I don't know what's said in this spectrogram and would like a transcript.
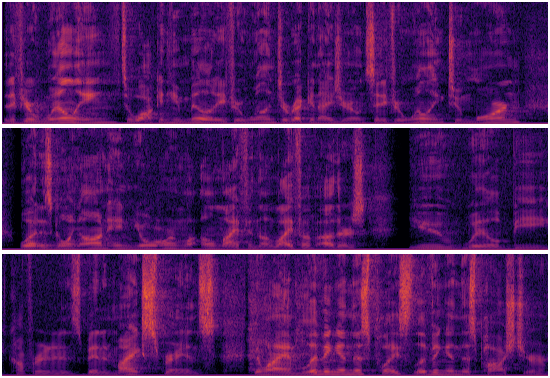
That if you're willing to walk in humility, if you're willing to recognize your own sin, if you're willing to mourn what is going on in your own life, and the life of others, you will be comforted. And it's been in my experience that when I am living in this place, living in this posture,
